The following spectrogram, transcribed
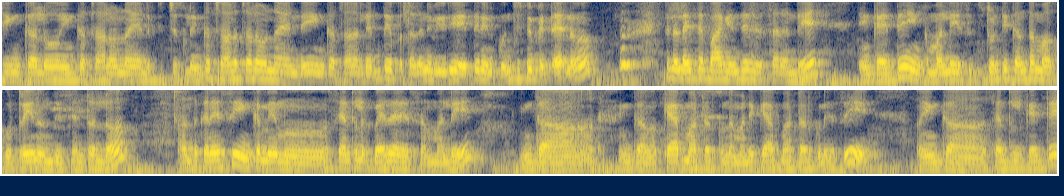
జింకలు ఇంకా చాలా ఉన్నాయండి పిచ్చుకలు ఇంకా చాలా చాలా ఉన్నాయండి. ఇంకా చాలా లెంత్ అయిపోతుందని వీడియో అయితే నేను కొంచెమే పెట్టాను. పిల్లలు అయితే బాగా ఎంజాయ్ చేస్తారండి. ఇంకైతే ఇంకా మళ్ళీ సిక్స్ ట్వంటీకి అంతా మాకు ట్రైన్ ఉంది సెంట్రల్లో అందుకనేసి ఇంకా మేము సెంట్రల్కి బయలుదేరేసాం మళ్ళీ. ఇంకా ఇంకా క్యాబ్ మాట్లాడుకున్నామండి. క్యాబ్ మాట్లాడుకునేసి ఇంకా సెంట్రల్కి అయితే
